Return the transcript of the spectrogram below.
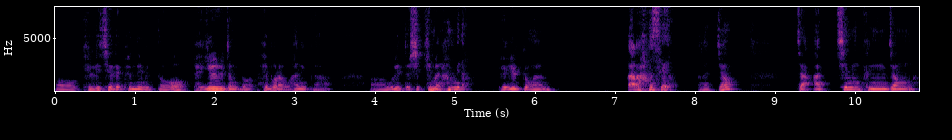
어, 켈리체 대표님이 또 100일 정도 해보라고 하니까 어, 우리 또 시키면 합니다. 100일 동안 따라 하세요. 알았죠? 자, 아침 긍정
